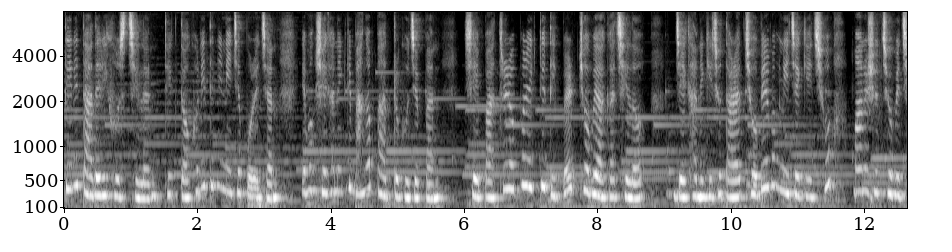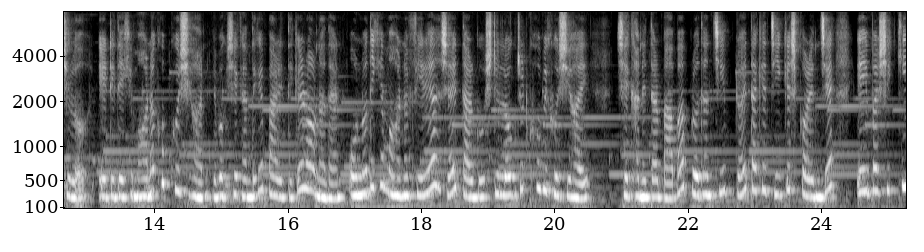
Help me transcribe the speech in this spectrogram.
তিনি তাদেরই খুঁজছিলেন। ঠিক তখনই তিনি নিচে পড়ে যান এবং সেখানে একটি ভাঙা পাত্র খুঁজে পান। সেই পাত্রের ওপর একটি দ্বীপের ছবি আঁকা ছিল, যেখানে কিছু তারার ছবি এবং নিচে কিছু মানুষের ছবি ছিল। এটি দেখে মহানা খুব খুশি হন এবং সেখান থেকে বাড়ির দিকে রওনা দেন। অন্যদিকে মহানা ফিরে আসায় তার গোষ্ঠীর লোকজন খুবই খুশি হয়। সেখানে তার বাবা প্রধান চিপটয় তাকে জিজ্ঞেস করেন যে, এইবার সে কী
